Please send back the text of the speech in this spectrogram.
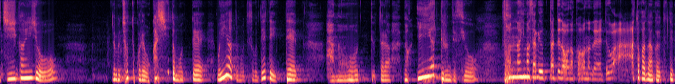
1時間以上？でもちょっとこれおかしいと思ってもういいやと思ってそこ出て行って「あのー」って言ったらなんか言い合ってるんですよ。そんな今更言ったってどうのこうのねってわーとかなんか言ってて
